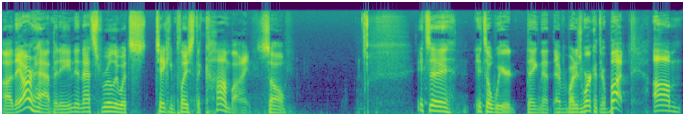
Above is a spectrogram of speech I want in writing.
Uh, they are happening, and that's really what's taking place at the combine. So it's a it's a weird thing that everybody's working through. But um,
